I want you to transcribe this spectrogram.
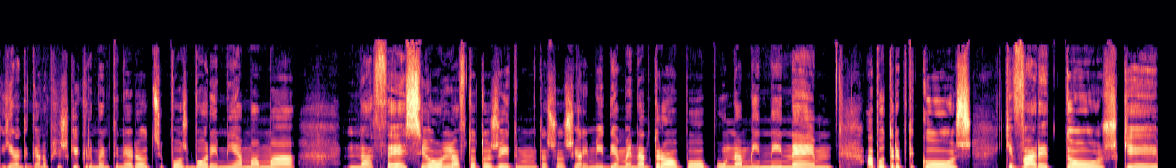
για να την κάνω πιο συγκεκριμένη την ερώτηση πώς μπορεί μια μαμά να θέσει όλο αυτό το ζήτημα με τα social media με έναν τρόπο που να μην είναι αποτρεπτικός και βαρετός και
